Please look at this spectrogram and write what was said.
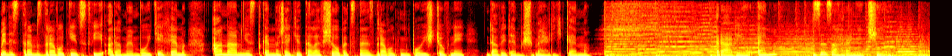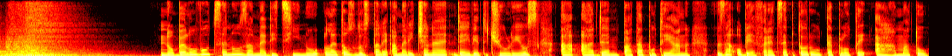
ministrem zdravotnictví Adamem Vojtěchem a náměstkem ředitele Všeobecné zdravotní pojišťovny Davidem Šmehlíkem. Rádio M ze zahraničí. Nobelovu cenu za medicínu letos dostali američané David Julius a Adam Pataputian za objev receptorů teploty a hmatu.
